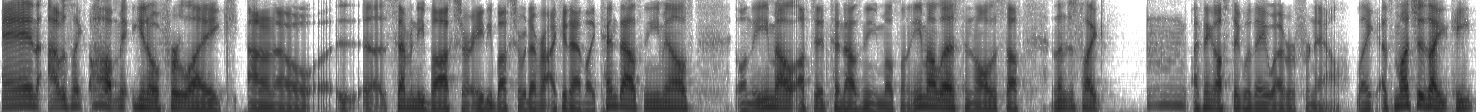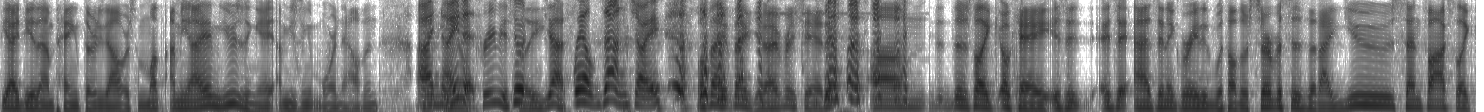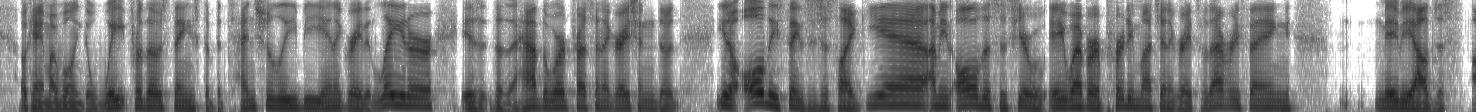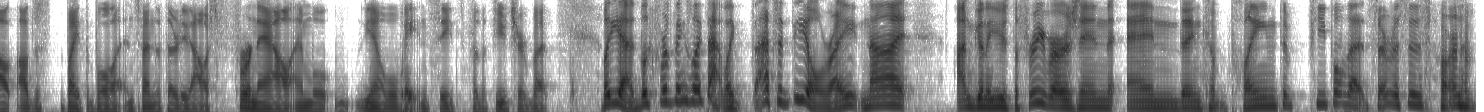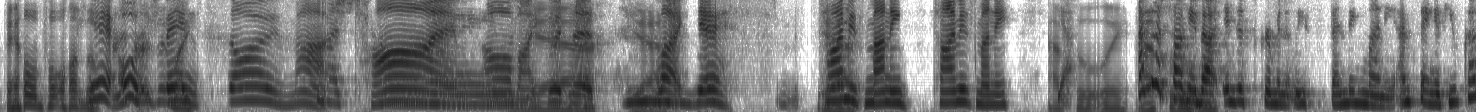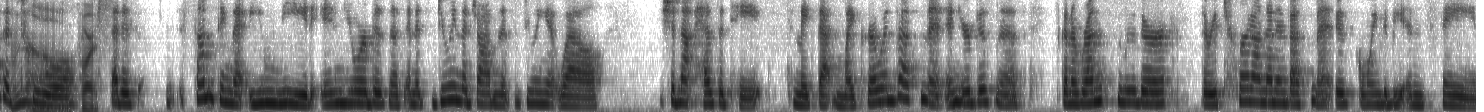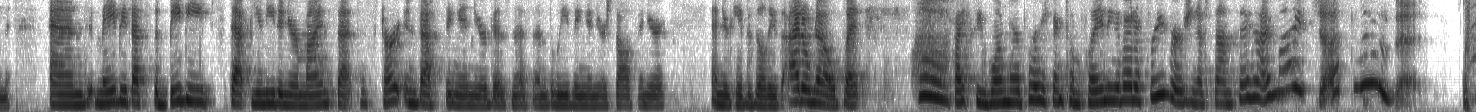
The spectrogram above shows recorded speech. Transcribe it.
and I was like, oh, you know, for like I don't know, uh, uh, seventy bucks or eighty bucks or whatever, I could have like ten thousand emails on the email, up to ten thousand emails on the email list, and all this stuff. And I'm just like, mm, I think I'll stick with Aweber for now. Like as much as I hate the idea that I'm paying thirty dollars a month, I mean I am using it. I'm using it more now than I you know, noticed. previously. Good. Yes. Well done, Joe. well, thank, thank you. I appreciate it. Um, there's like, okay, is it is it as integrated with other services that I use? SendFox, like, okay, am I willing to wait for those things to potentially be integrated later? Is it does it have the WordPress integration? Do, you know, all these things is just like, yeah. I mean, all this is here with Aweber. Pretty much integrates with everything maybe I'll just I'll I'll just bite the bullet and spend the thirty dollars for now, and we'll you know we'll wait and see for the future. But but yeah, look for things like that. Like that's a deal, right? Not I'm gonna use the free version and then complain to people that services aren't available on the yeah, free or version. spend Like, so much, Much time. time. Oh my Yeah, goodness. yeah, Like, yes. Time Yeah. is money. Time is money. Absolutely. I'm not talking about indiscriminately spending money. I'm saying if you've got a No, tool that is something that you need in your business and it's doing the job and it's doing it well, you should not hesitate to make that micro investment in your business. It's going to run smoother. The return on that investment is going to be insane. And maybe that's the baby step you need in your mindset to start investing in your business and believing in yourself and your and your capabilities. I don't know, but oh, if I see one more person complaining about a free version of something, I might just lose it.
